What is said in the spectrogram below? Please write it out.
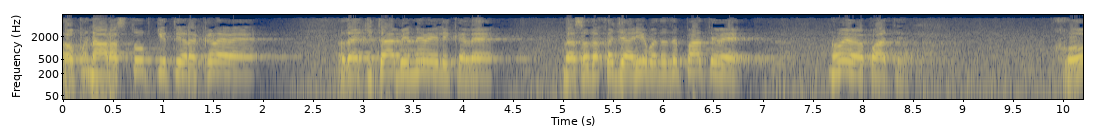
او په نارستوب کې تیر کړه دا کتاب نه ویل کله دا صدقه جاریه به د پاتې وې نو یې پاتې خو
